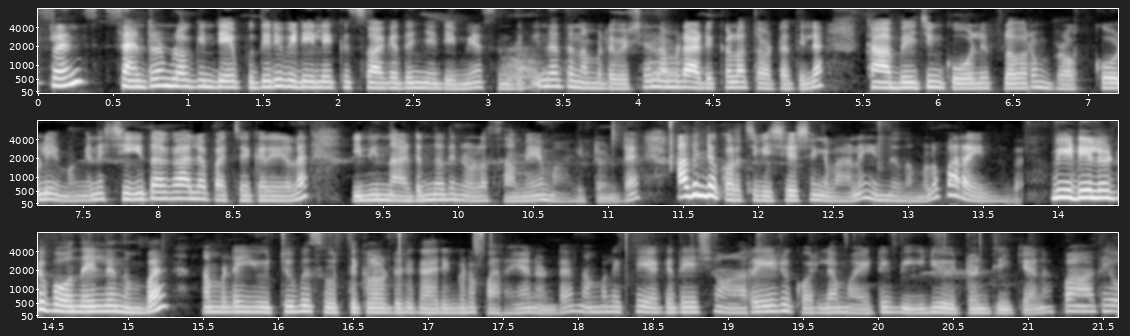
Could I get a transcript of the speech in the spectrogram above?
friends, സെൻട്രൽ ബ്ലോഗിന്റെ പുതിയൊരു വീഡിയോയിലേക്ക് സ്വാഗതം. ഞാൻ രമ്യ സന്ദീപ്. ഇന്നത്തെ നമ്മുടെ വിഷയം നമ്മുടെ അടുക്കള തോട്ടത്തിൽ കാബേജും കോളിഫ്ലവറും ബ്രൊക്കോളിയും അങ്ങനെ ശീതകാല പച്ചക്കറികൾ ഇനി നടുന്നതിനുള്ള സമയമായിട്ടുണ്ട്. അതിന്റെ കുറച്ച് വിശേഷങ്ങളാണ് ഇന്ന് നമ്മൾ പറയുന്നത്. വീഡിയോയിലോട്ട് പോകുന്നതിന് മുമ്പ് നമ്മുടെ യൂട്യൂബ് സുഹൃത്തുക്കളോടൊരു കാര്യം കൂടെ പറയാനുണ്ട്. നമ്മളിപ്പോൾ ഏകദേശം ആറേഴ് കൊല്ലമായിട്ട് വീഡിയോ ഇട്ടുകൊണ്ടിരിക്കുകയാണ്. അപ്പോൾ ആദ്യം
